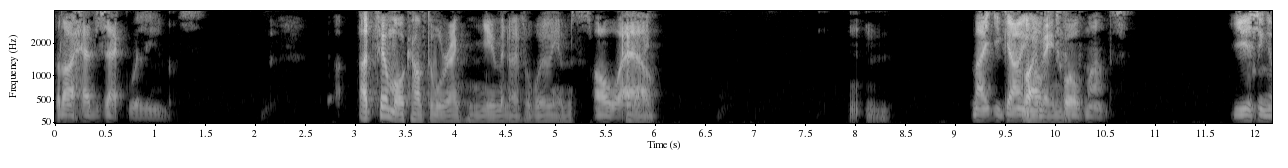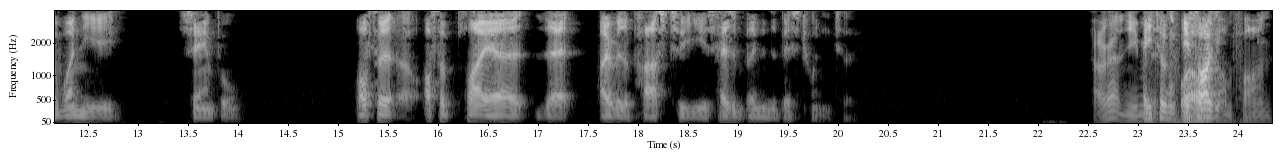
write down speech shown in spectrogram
but I have Zach Williams. I'd feel more comfortable ranking Newman over Williams. Oh, wow. Mate, you're going Well, I off mean- 12 months using a one year sample off a, off a player that over the past two years hasn't been in the best 22. I got Newman He at took- if twelve. I- I'm fine.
